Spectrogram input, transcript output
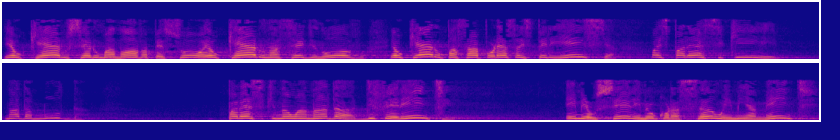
eu quero ser uma nova pessoa, eu quero nascer de novo, eu quero passar por essa experiência, mas parece que nada muda. Parece que não há nada diferente em meu ser, em meu coração, em minha mente.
